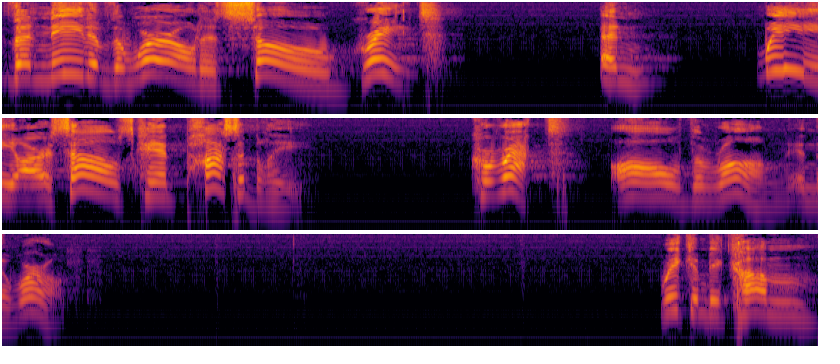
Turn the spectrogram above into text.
the need of the world is so great, and we ourselves can't possibly correct all the wrong in the world. We can become,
